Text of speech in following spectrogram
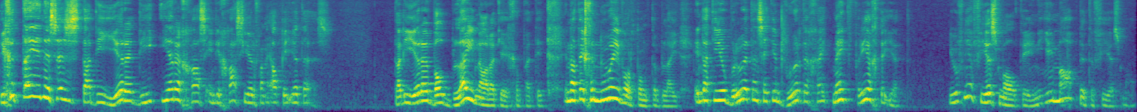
Die getuienis is dat die Here die eregas en die gasheer van elke ete is. Dat die Here wil bly nadat jy gebid het en dat hy genooi word om te bly en dat jy jou brood in sy teenwoordigheid met vreugde eet. Jy hoef nie 'n feesmaal te hê nie, jy maak dit 'n feesmaal.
